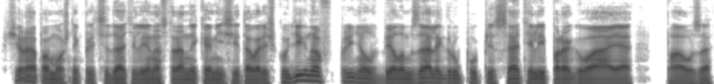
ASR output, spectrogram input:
Вчера помощник председателя иностранной комиссии товарищ Кудинов принял в Белом зале группу писателей Парагвая, пауза,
